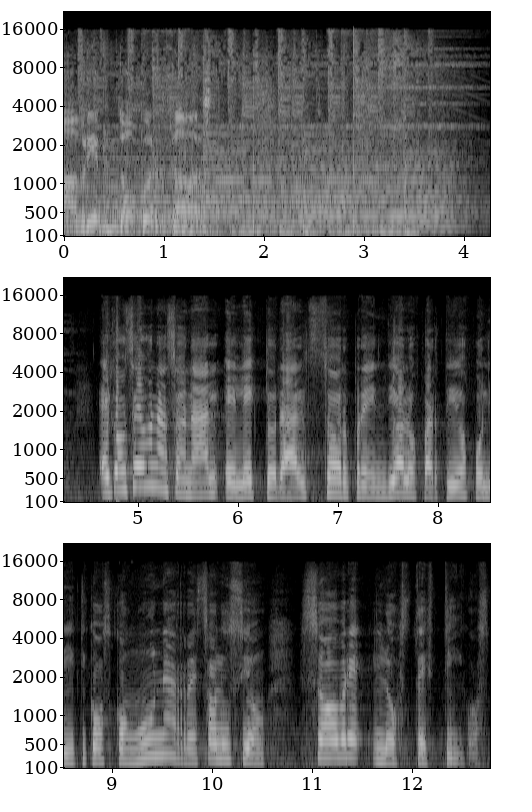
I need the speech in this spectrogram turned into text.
Abriendo puertas. El Consejo Nacional Electoral sorprendió a los partidos políticos con una resolución sobre los testigos.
